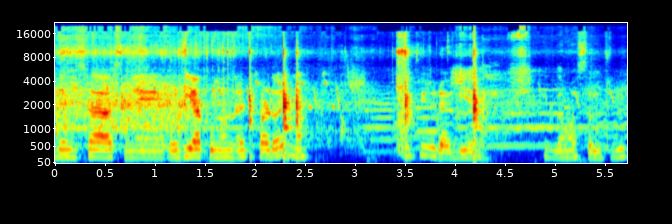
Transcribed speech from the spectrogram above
મજાની સાસ ને કોઈ હિયાકુનો અઠવાડો હોય ને પીવડાવી દઈએ એકદમ અસલથી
